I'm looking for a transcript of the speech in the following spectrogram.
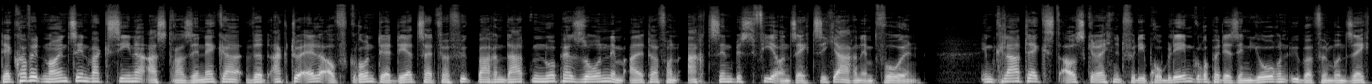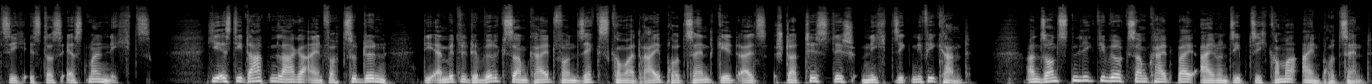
der Covid-19-Vakzine AstraZeneca wird aktuell aufgrund der derzeit verfügbaren Daten nur Personen im Alter von 18 bis 64 Jahren empfohlen. Im Klartext ausgerechnet für die Problemgruppe der Senioren über 65 ist das erstmal nichts. Hier ist die Datenlage einfach zu dünn. Die ermittelte Wirksamkeit von 6,3 Prozent gilt als statistisch nicht signifikant. Ansonsten liegt die Wirksamkeit bei 71,1 Prozent.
